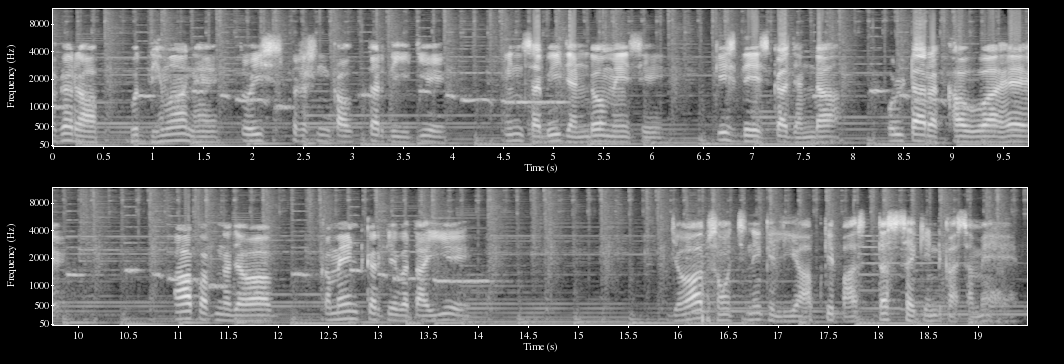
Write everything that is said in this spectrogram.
अगर आप बुद्धिमान हैं तो इस प्रश्न का उत्तर दीजिए। इन सभी झंडों में से किस देश का झंडा उल्टा रखा हुआ है? आप अपना जवाब कमेंट करके बताइए। जवाब सोचने के लिए आपके पास 10 सेकंड का समय है।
